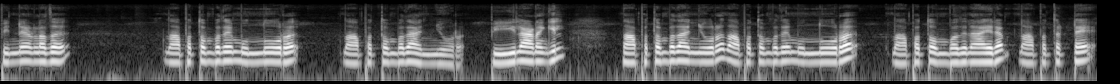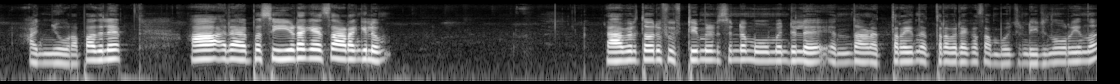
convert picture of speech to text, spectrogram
പിന്നെ ഉള്ളത് നാൽപ്പത്തൊമ്പത് മുന്നൂറ് നാൽപ്പത്തൊമ്പത് അഞ്ഞൂറ്. പിയിലാണെങ്കിൽ നാൽപ്പത്തൊമ്പത് അഞ്ഞൂറ് നാൽപ്പത്തൊമ്പത് മുന്നൂറ് നാൽപ്പത്തൊമ്പതിനായിരം നാൽപ്പത്തെട്ട് അഞ്ഞൂറ്. അപ്പോൾ അതിൽ ആ ഇപ്പോൾ സിയുടെ കേസാണെങ്കിലും രാവിലത്തെ ഒരു ഫിഫ്റ്റീൻ മിനിറ്റ്സിന്റെ മൂവ്മെന്റിൽ എന്താണ് എത്രയിൽ നിന്ന് എത്ര വരെയൊക്കെ സംഭവിച്ചിട്ടുണ്ട്? ഇരുന്നൂറിൽ നിന്ന്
